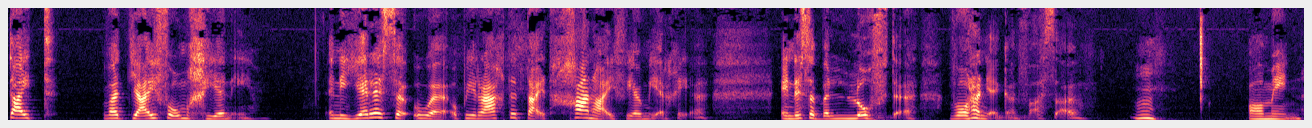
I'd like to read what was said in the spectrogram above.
tyd wat jy vir hom gee nie. In die Here se oë, op die regte tyd, gaan hy vir jou meer gee. En dis 'n belofte waaraan jy kan vashou. Mm. Amen.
